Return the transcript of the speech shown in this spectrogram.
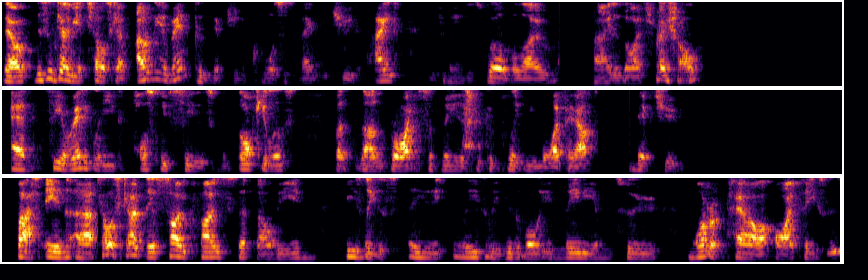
Now, this is going to be a telescope only event because Neptune, of course, is magnitude 8, which means it's well below naked eye threshold. And theoretically, you could possibly see this in binoculars, but uh, the brightness of Venus will completely wipe out Neptune. But in a telescope, they're so close that they'll be in easily, easily, visible in medium to moderate power eyepieces.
